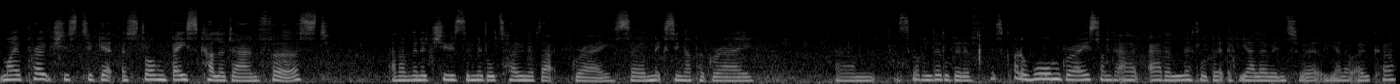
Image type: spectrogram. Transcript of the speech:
my approach is to get a strong base colour down first. And I'm going to choose the middle tone of that grey. So I'm mixing up a grey. Um, it's got a little bit of, it's quite a warm grey, so I'm going to add, add a little bit of yellow into it, yellow ochre.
